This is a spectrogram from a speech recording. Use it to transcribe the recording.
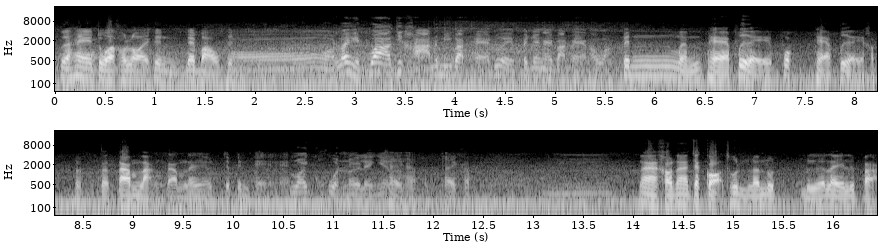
เพื่อให้ตัวเขาลอยขึ้นได้เบาขึ้น อ๋อ แล้วเห็นว่าที่ขาเนี่ยมีบาดแผลด้วย เป็นยังไงบาดแผลเขาอะเป็นเหมือนแผลเปื่อย พวกแผลเปื่อยครับแต่ตามหลังตามอะไรจะเป็นแผลรอยข่วนรอยอะไรเงี้ยใช่ครับ ใช่ครับ อืมหน้าเขาน่าจะเกาะทุ่นแล้วหลุดหรืออะไรหรือเปล่า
